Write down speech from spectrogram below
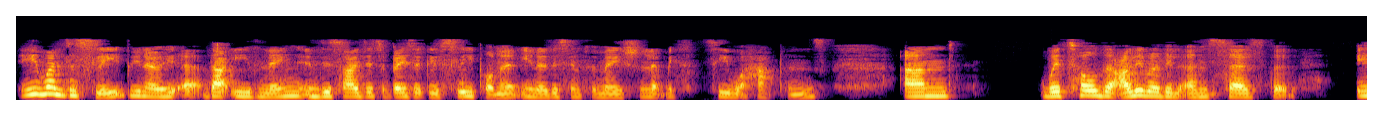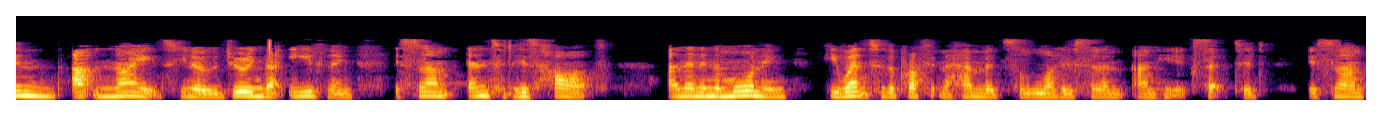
he went to sleep, you know, uh, that evening and decided to basically sleep on it, you know, this information, let me see what happens. And we're told that Ali radiallahu says that in at night, you know, during that evening, Islam entered his heart, and then in the morning he went to the Prophet Muhammad wasallam and he accepted Islam.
